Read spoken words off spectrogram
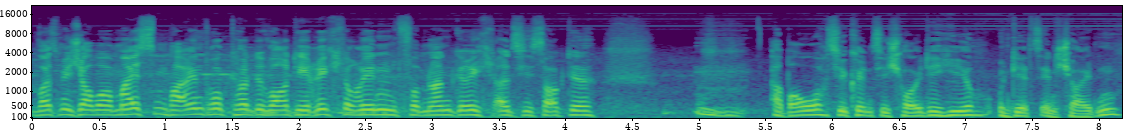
was mich aber am meisten beeindruckt hatte, war die Richterin vom Landgericht, als sie sagte, Herr Bauer, Sie können sich heute hier und jetzt entscheiden.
